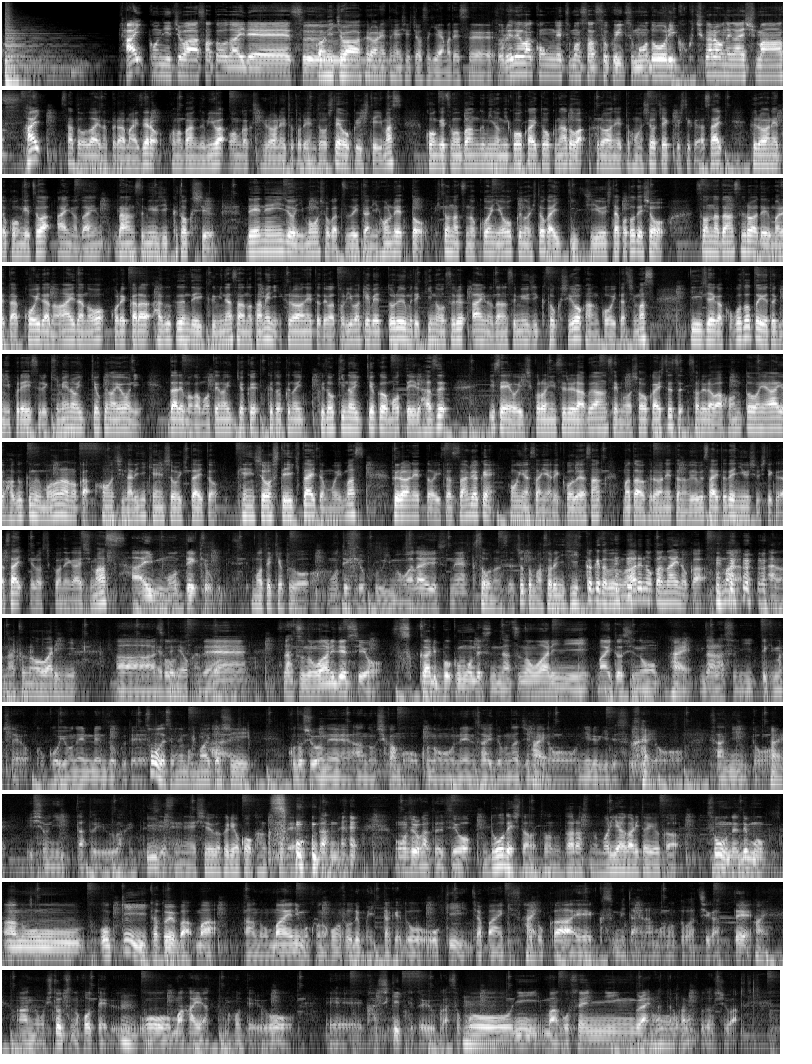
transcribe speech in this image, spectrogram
はい、こんにちは、佐藤大です。こんにちは、フロアネット編集長杉山です。それでは今月も早速いつも通り告知からお願いします。はい、佐藤大のプラマイゼロ。この番組は音楽誌フロアネットと連動してお送りしています。今月も番組の未公開トークなどはフロアネット本誌をチェックしてください。フロアネット今月は愛のダンスミュージック特集。例年以上に猛暑が続いた日本列島。ひと夏の恋に多くの人が一喜一憂したことでしょう。そんなダンスフロアで生まれた恋だの愛だのをこれから育んでいく皆さんのためにフロアネットではとりわけベッドルームで機能する愛のダンスミュージック特集を刊行いたします DJ がここぞという時にプレイする決めの一曲のように誰もがモテの一曲口説くの口説きの一曲を持っているはず異性をイチコロにするラブアンセムを紹介しつつそれらは本当に愛を育むものなのか本誌なりに検証いきたいと検証していきたいと思います。フロアネットは1冊300円本屋さんやレコード屋さんまたはフロアネットのウェブサイトで入手してください。よろしくお願いします。はい、モテ曲ですよ。モテ曲を。モテ曲、今話題ですね。そうなんですよ。ちょっとまあそれに引っ掛けた部分もあるのかないのか。まああの夏の終わりにああ、やってみようかなね。夏の終わりですよ。すっかり僕もですね、夏の終わりに毎年のはい。ダラスに行ってきましたよ。ここ4年連続で。そうですよね。もう毎年、今年はねあのしかもこの連載でおなじみのニルギリスの3人とはい。一緒に行ったというわけです、いいですね。修学旅行感覚で。そうだね。面白かったですよ。どうでした？そのダラスの盛り上がりというかそうねでもあのー大きい例えばまああの前にもこの放送でも言ったけど大きいジャパンエキスポとか AX みたいなものとは違って、はい。あの一つのホテルを、まあ、ハイアットのホテルを、えー貸し切ってというかそこに、まあ、5,000人ぐらいになったのかな今年は。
